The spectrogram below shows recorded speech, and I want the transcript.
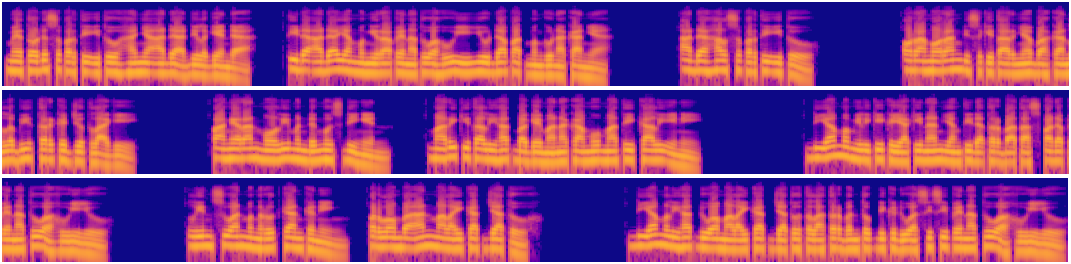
metode seperti itu hanya ada di legenda. Tidak ada yang mengira Penatua Hui Yu dapat menggunakannya. Ada hal seperti itu. Orang-orang di sekitarnya bahkan lebih terkejut lagi. Pangeran Molly mendengus dingin. Mari kita lihat bagaimana kamu mati kali ini. Dia memiliki keyakinan yang tidak terbatas pada Penatua Hui Yu. Lin Xuan mengerutkan kening. Perlombaan malaikat jatuh. Dia melihat dua malaikat jatuh telah terbentuk di kedua sisi penatua Huiyu.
